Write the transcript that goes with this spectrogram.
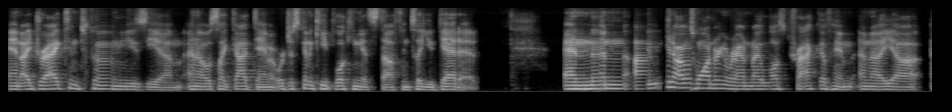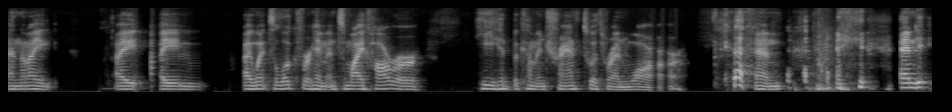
and I dragged him to a museum, and I was like, "God damn it, we're just going to keep looking at stuff until you get it." And then I, you know, I was wandering around, and I lost track of him, and I uh, and then I I I I went to look for him, and to my horror, he had become entranced with Renoir, and and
